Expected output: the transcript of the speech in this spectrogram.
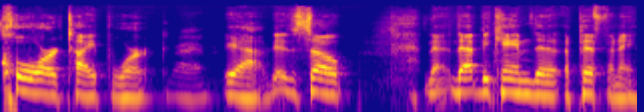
core type work. Right. Yeah. So that, that became the epiphany.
